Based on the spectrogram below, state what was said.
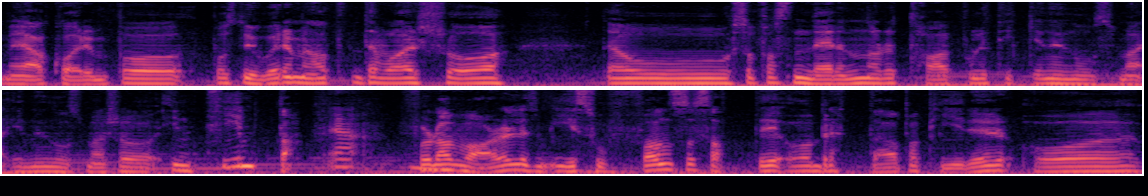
med akvarium på, på stuebordet, men at det var så det er jo så fascinerende når du tar politikken inn i noe som er, noe som er så intimt. da. Ja. For da var det liksom i sofaen så satt de og bretta papirer og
